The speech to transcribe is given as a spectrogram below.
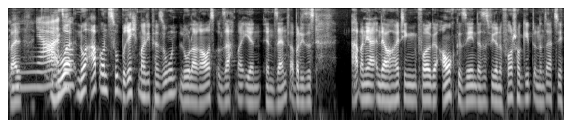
weil Mm, ja, nur, also- nur ab und zu bricht mal die Person Lola raus und sagt mal ihren, ihren Senf, aber dieses hat man ja in der heutigen Folge auch gesehen, dass es wieder eine Vorschau gibt und dann sagt sie,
